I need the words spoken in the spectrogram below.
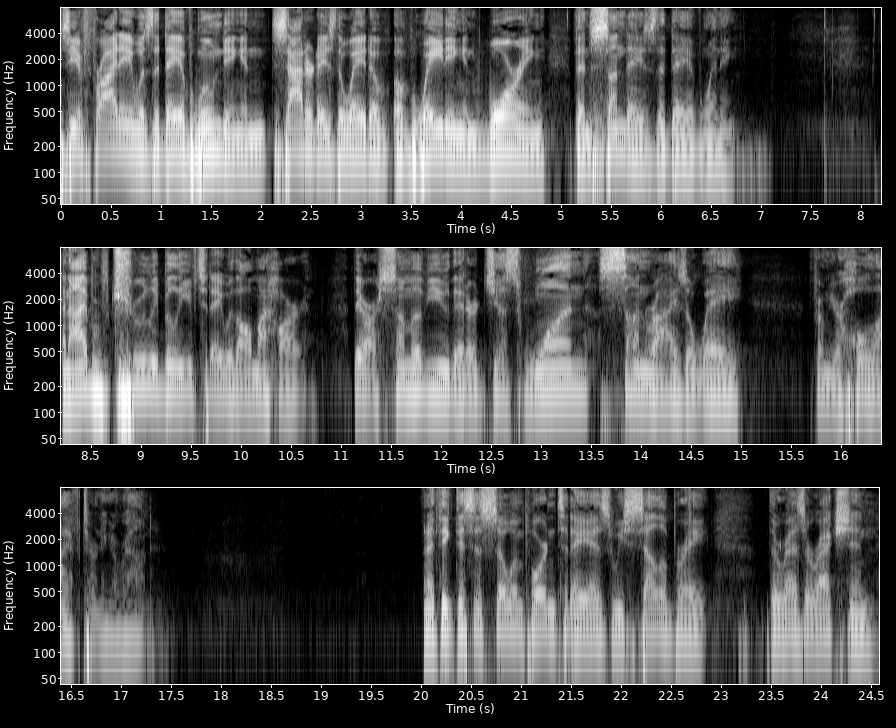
See, if Friday was the day of wounding and Saturday's the way of, of waiting and warring, then Sunday is the day of winning. And I truly believe today with all my heart, there are some of you that are just one sunrise away from your whole life turning around. And I think this is so important today as we celebrate the resurrection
